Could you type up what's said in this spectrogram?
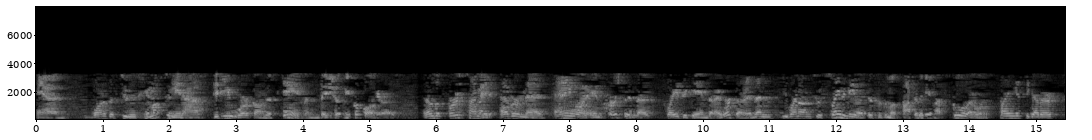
and one of the students came up to me and asked, "Did you work on this game?" And they showed me Football Heroes. And that was the first time I'd ever met anyone in person that played the game that I worked on. And then he went on to explain to me, like, this was the most popular game at school. Everyone was playing it together.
